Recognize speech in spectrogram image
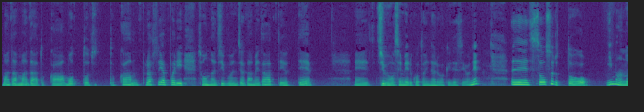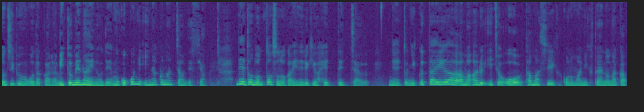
まだまだとかもっととかプラスやっぱりそんな自分じゃダメだって言ってえー、自分を責めることになるわけですよね。でそうすると今の自分をだから認めないのでもうここにいなくなっちゃうんですよ。でどんどんとそのがエネルギーが減ってっちゃう。ね、と肉体が、まあ、ある以上魂がこのまあ肉体の中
